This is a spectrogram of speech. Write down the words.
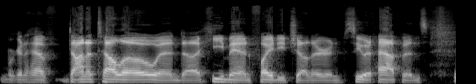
we're gonna have Donatello and uh, He-Man fight each other and see what happens.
